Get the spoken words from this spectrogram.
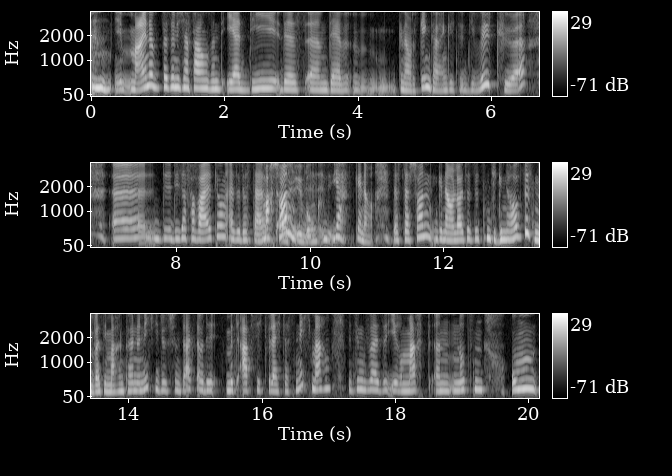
meine persönlichen Erfahrungen sind eher die des, ähm, der, genau das Gegenteil eigentlich, die Willkür äh, dieser Verwaltung. Also, dass da Machtausübung. Schon, ja, genau. Dass da schon genau Leute sitzen, die genau wissen, was sie machen können und nicht, wie du es schon sagst, aber mit Absicht vielleicht das nicht machen, beziehungsweise ihre Macht äh, nutzen, um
